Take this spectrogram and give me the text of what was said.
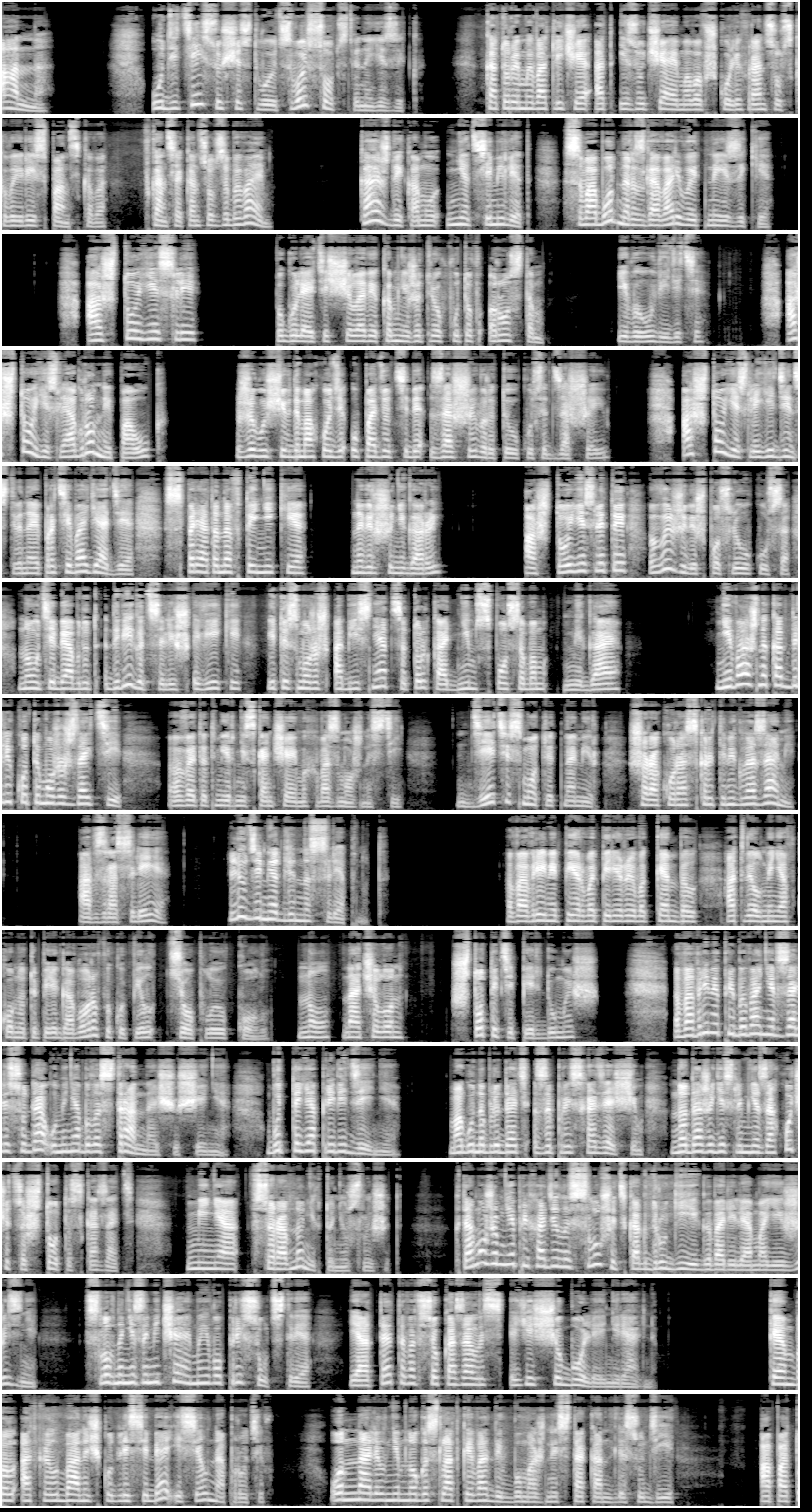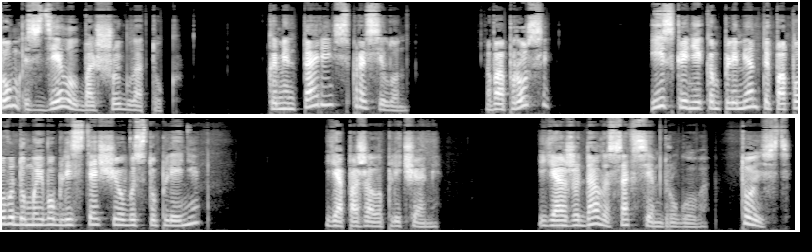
Анна, у детей существует свой собственный язык, который мы, в отличие от изучаемого в школе французского или испанского, в конце концов забываем. Каждый, кому нет семи лет, свободно разговаривает на языке. А что если... Погуляйте с человеком ниже трех футов ростом, и вы увидите. А что, если огромный паук, живущий в дымоходе, упадет себе за шиворот и укусит за шею? А что, если единственное противоядие спрятано в тайнике на вершине горы? А что, если ты выживешь после укуса, но у тебя будут двигаться лишь веки, и ты сможешь объясняться только одним способом — мигая? Неважно, как далеко ты можешь зайти в этот мир нескончаемых возможностей. Дети смотрят на мир широко раскрытыми глазами, а взрослее люди медленно слепнут. Во время первого перерыва Кэмпбелл отвел меня в комнату переговоров и купил теплую колу. «Ну», — начал он, — «что ты теперь думаешь?» Во время пребывания в зале суда у меня было странное ощущение, будто я привидение. Могу наблюдать за происходящим, но даже если мне захочется что-то сказать, меня все равно никто не услышит. К тому же мне приходилось слушать, как другие говорили о моей жизни — словно не замечая моего присутствия, и от этого все казалось еще более нереальным. Кэмпбелл открыл баночку для себя и сел напротив. Он налил немного сладкой воды в бумажный стакан для судьи, а потом сделал большой глоток. «Комментарий?» — спросил он. «Вопросы? Искренние комплименты по поводу моего блестящего выступления?» Я пожала плечами. Я ожидала совсем другого. То есть,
